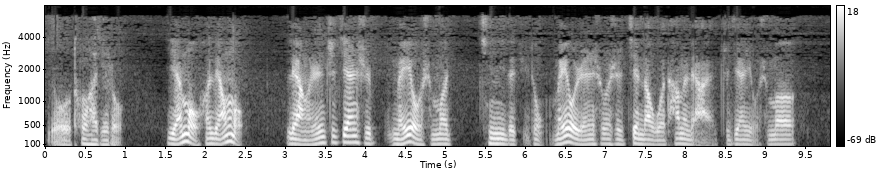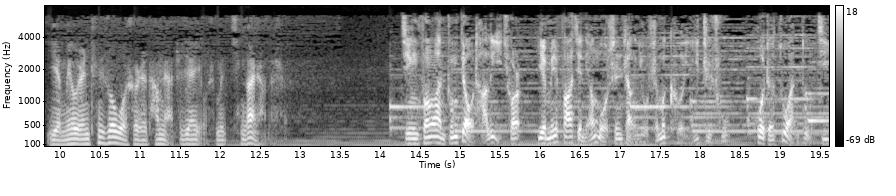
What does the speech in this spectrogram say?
有通话记录。严某和梁某两人之间是没有什么亲密的举动，没有人说是见到过他们俩之间有什么，也没有人听说过说是他们俩之间有什么情感上的事。警方暗中调查了一圈，也没发现梁某身上有什么可疑之处或者作案动机。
